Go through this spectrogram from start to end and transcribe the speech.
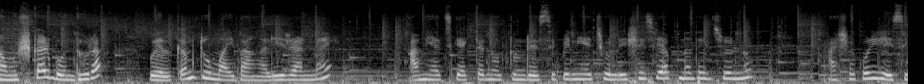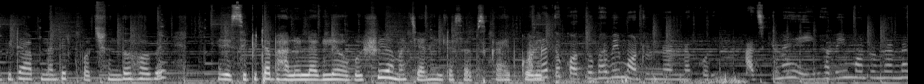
নমস্কার বন্ধুরা ওয়েলকাম টু মাই বাঙালির রান্নায়। আমি আজকে একটা নতুন রেসিপি নিয়ে চলে এসেছি আপনাদের জন্য। আশা করি রেসিপিটা আপনাদের পছন্দ হবে। রেসিপিটা ভালো লাগলে অবশ্যই আমার চ্যানেলটা সাবস্ক্রাইব করে আমরা তো কতভাবেই মটন রান্না করি। আজকে না এইভাবেই মটন রান্না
